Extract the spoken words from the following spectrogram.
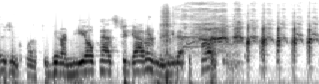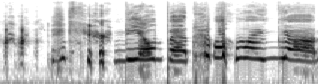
vision quest. We get our Neopets together and we meet at the park. Your Neopet. Oh my god.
